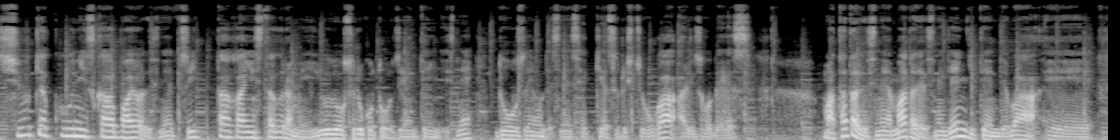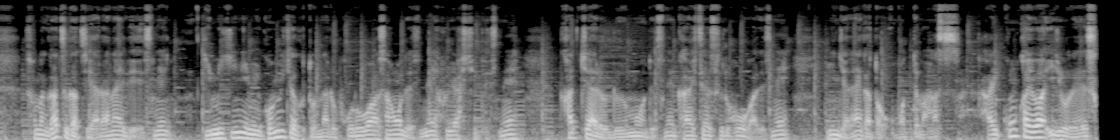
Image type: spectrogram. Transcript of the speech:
集客に使う場合はですね、Twitter か Instagram に誘導することを前提にですね、動線をですね、設計する必要がありそうです。まあ、ただですね、まだですね、現時点では、えー、そんなガツガツやらないでですね、地道に見込み客となるフォロワーさんをですね、増やしてですね、価値あるルームをですね、開催する方がですね、いいんじゃないかと思ってます。はい、今回は以上です。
